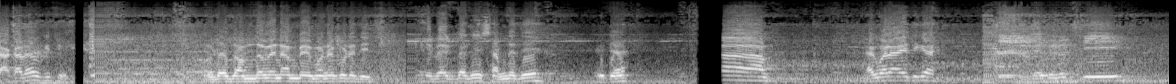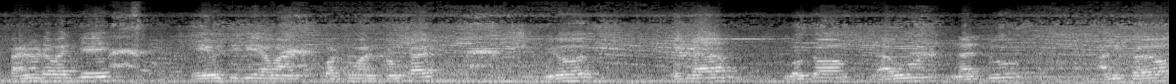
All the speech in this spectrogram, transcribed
টাকা দাও কিছু ওটা দমদমে নামবে মনে করে দিচ্ছি এই ব্যাগটা দিয়ে সামনে দে এটা একবার এদিকে বেরোচ্ছি সাড়ে নটা বাজছে। এই হচ্ছে আমার বর্তমান সংসার। বিরোধ বিক্রম গৌতম, রাহুল, লালটু, আমি স্বয়ং,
